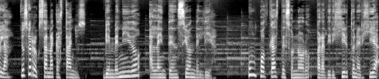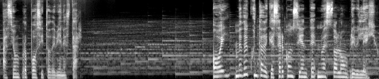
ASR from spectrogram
Hola, yo soy Roxana Castaños. Bienvenido a La Intención del Día, un podcast de Sonoro para dirigir tu energía hacia un propósito de bienestar. Hoy me doy cuenta de que ser consciente no es solo un privilegio,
